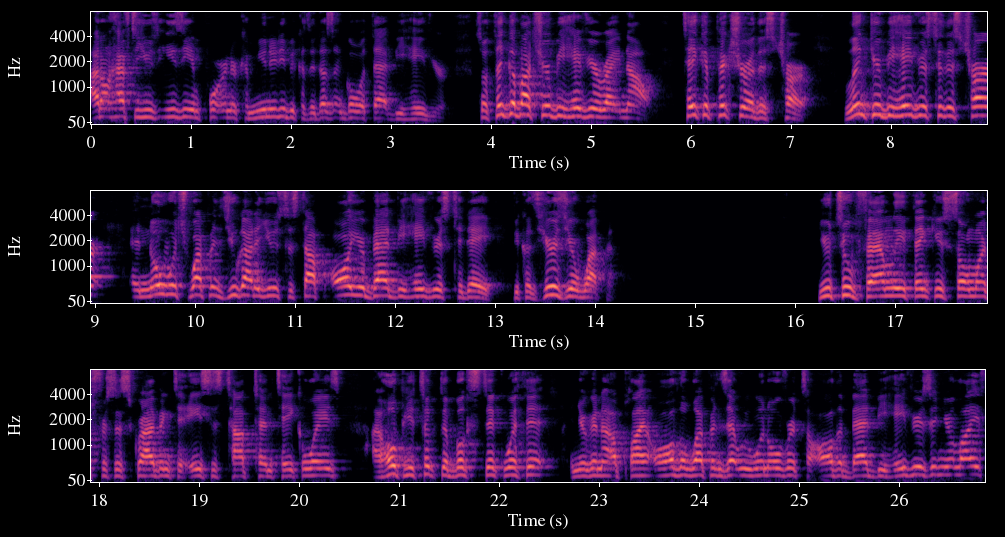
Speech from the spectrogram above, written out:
I don't have to use easy, important, or community because it doesn't go with that behavior. So think about your behavior right now. Take a picture of this chart. Link your behaviors to this chart and know which weapons you got to use to stop all your bad behaviors today because here's your weapon. YouTube family, thank you so much for subscribing to ACE's Top 10 Takeaways. I hope you took the book, stick with it, and you're going to apply all the weapons that we went over to all the bad behaviors in your life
